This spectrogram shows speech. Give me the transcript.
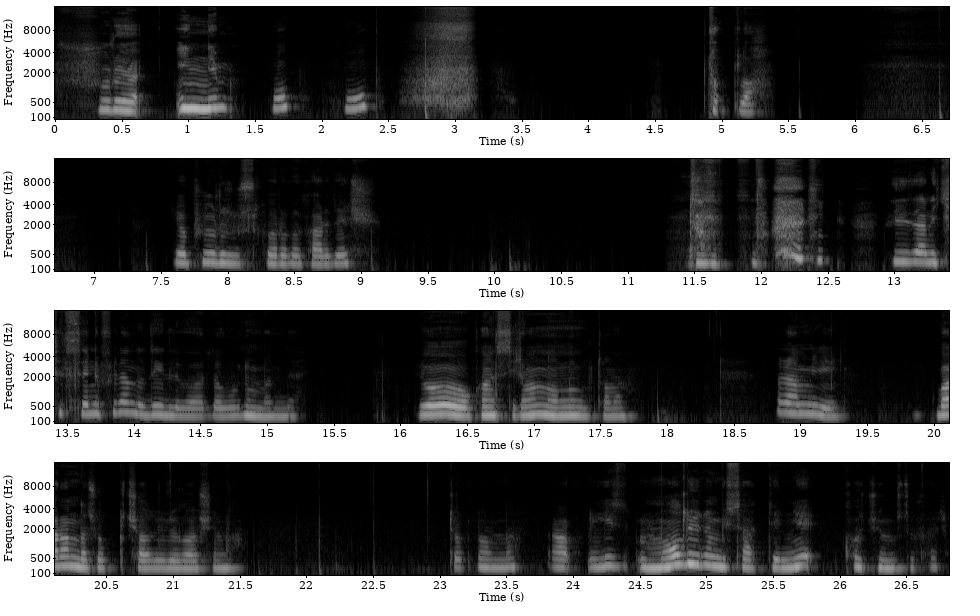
Şuraya indim. Hop hop. Topla. Yapıyoruz bu sporu be kardeş. Bir tane kill seni falan da değildi bu arada. Vurdum ben de. Yok kan Sirvan'la onu tamam. Önemli değil. Baran da çok çalıyordu karşında. Toplamda. Ya, mal diyordum bir saattir. Niye koçuyor bu sefer?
